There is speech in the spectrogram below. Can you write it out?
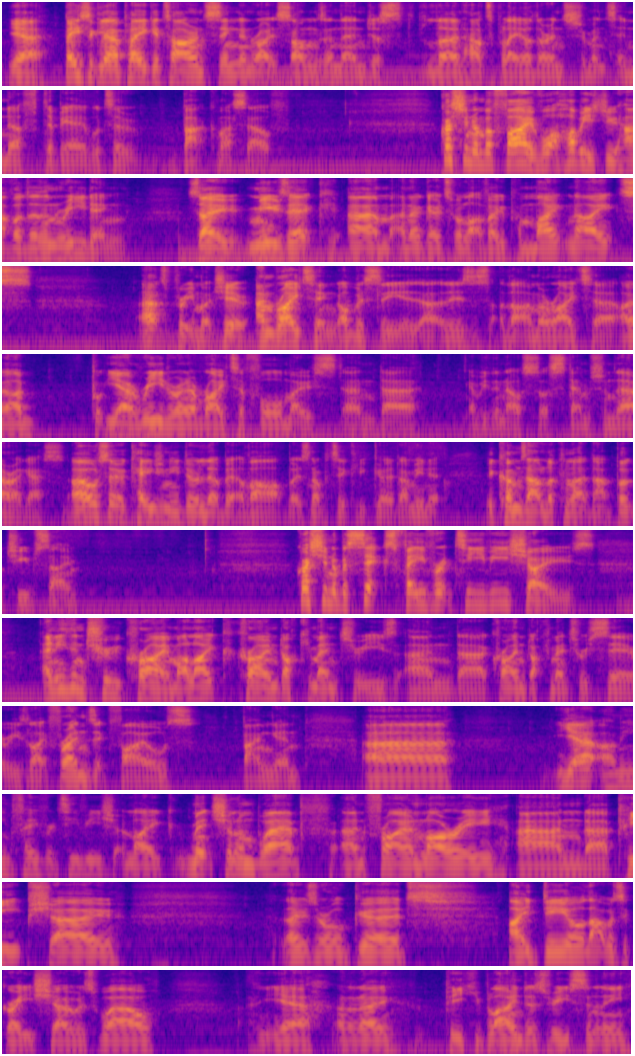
Yeah, basically I play guitar and sing and write songs and then just learn how to play other instruments enough to be able to back myself. Question number five, what hobbies do you have other than reading? So, music, um, and I go to a lot of open mic nights. That's pretty much it. And writing, obviously, is that I'm a writer. I, am yeah, a reader and a writer foremost, and uh, everything else sort of stems from there, I guess. I also occasionally do a little bit of art, but it's not particularly good. I mean, it, it comes out looking like that booktube sign. Question number six, favourite TV shows. Anything true crime. I like crime documentaries and uh, crime documentary series like Forensic Files, banging. Uh, yeah, I mean, favourite TV show like Mitchell and Webb and Fry and Laurie and uh, Peep Show. Those are all good. Ideal, that was a great show as well. Yeah, I don't know. Peaky Blinders recently.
